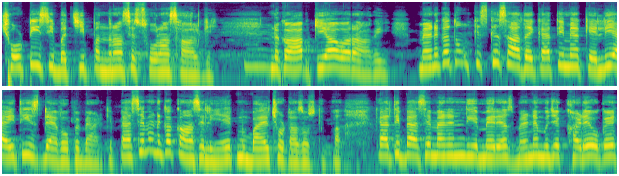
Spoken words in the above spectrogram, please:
छोटी सी बच्ची पंद्रह से सोलह साल की हम्म। नकाब किया और आ गई। मैंने कहा तुम किसके साथ है? कहती मैं अकेली आई थी इस डेवो पे बैठ के। पैसे मैंने कहा कहाँ से लिए? एक मोबाइल छोटा सा उसके पास। कहती पैसे मैंने नहीं दिए मेरे हस्बैंड ने मुझे खड़े हो गए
